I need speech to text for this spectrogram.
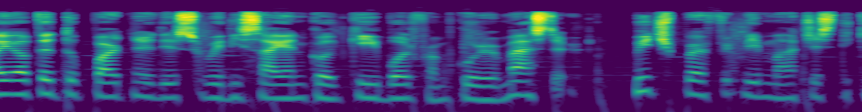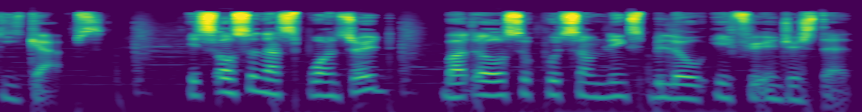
I opted to partner this with the Cyan Coil cable from Cooler Master, which perfectly matches the keycaps. It's also not sponsored, but I'll also put some links below if you're interested.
